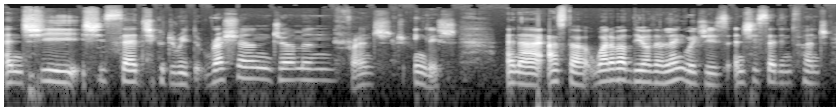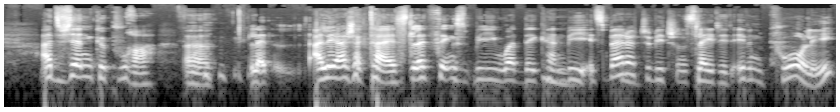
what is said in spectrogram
and she she said she could read Russian, German, French, English. And I asked her, "What about the other languages?" And she said in French, "Advienne que pourra." Uh, let jacta est. Let things be what they can be. It's better to be translated even poorly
